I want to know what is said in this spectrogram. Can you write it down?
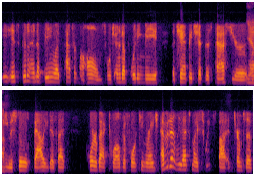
it's going to end up being like Patrick Mahomes, which ended up winning me the championship this past year Yeah. when he was still valued as that quarterback 12 to 14 range. Evidently, that's my sweet spot in terms of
